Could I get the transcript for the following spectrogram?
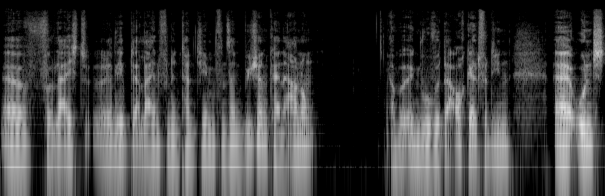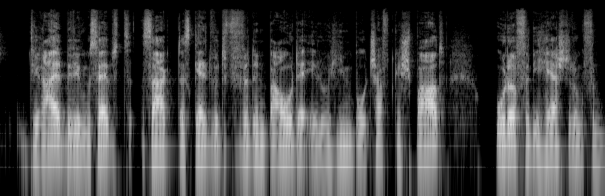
Äh, vielleicht lebt er allein von den Tantiemen von seinen Büchern, keine Ahnung. Aber irgendwo wird er auch Geld verdienen. Äh, und die Rael-Bewegung selbst sagt, das Geld wird für den Bau der Elohim-Botschaft gespart oder für die Herstellung von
